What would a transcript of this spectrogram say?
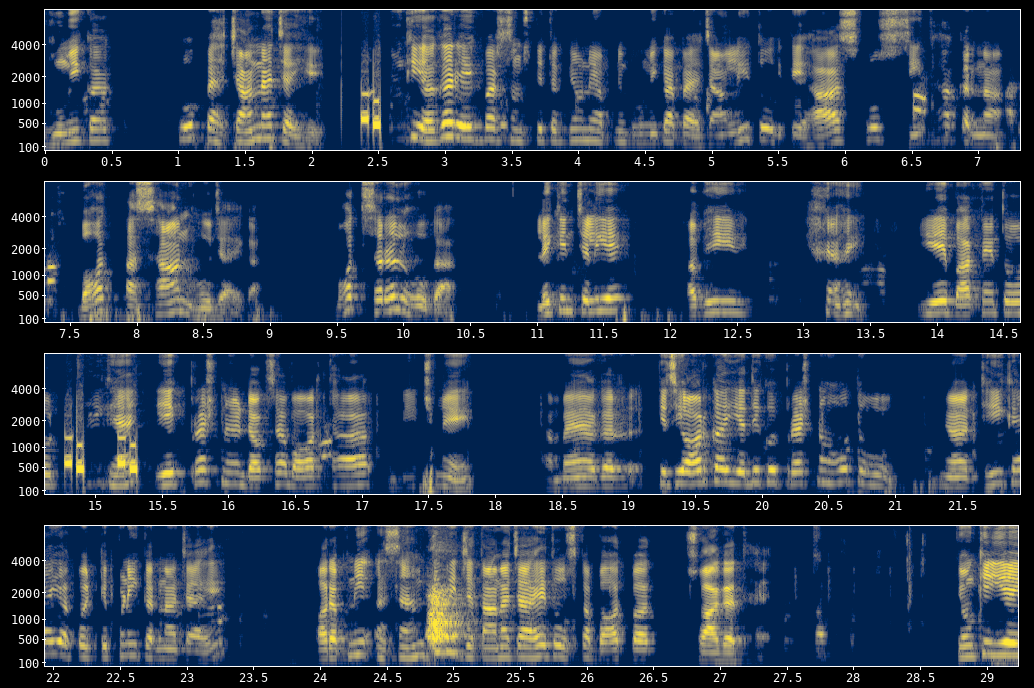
भूमिका को पहचानना चाहिए। क्योंकि अगर एक बार संस्कृतज्ञों ने अपनी भूमिका पहचान ली तो इतिहास को सीधा करना बहुत आसान हो जाएगा, बहुत सरल होगा। लेकिन चलिए, अभी ये बातें तो ठीक है। एक प्रश्न डॉक्टर साहब और था बीच में, मैं अगर किसी और का यदि कोई प्रश्न हो तो ठीक है या कोई टिप्पणी करना चाहे और अपनी असहमति भी जताना चाहे तो उसका बहुत बहुत स्वागत है। क्योंकि ये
